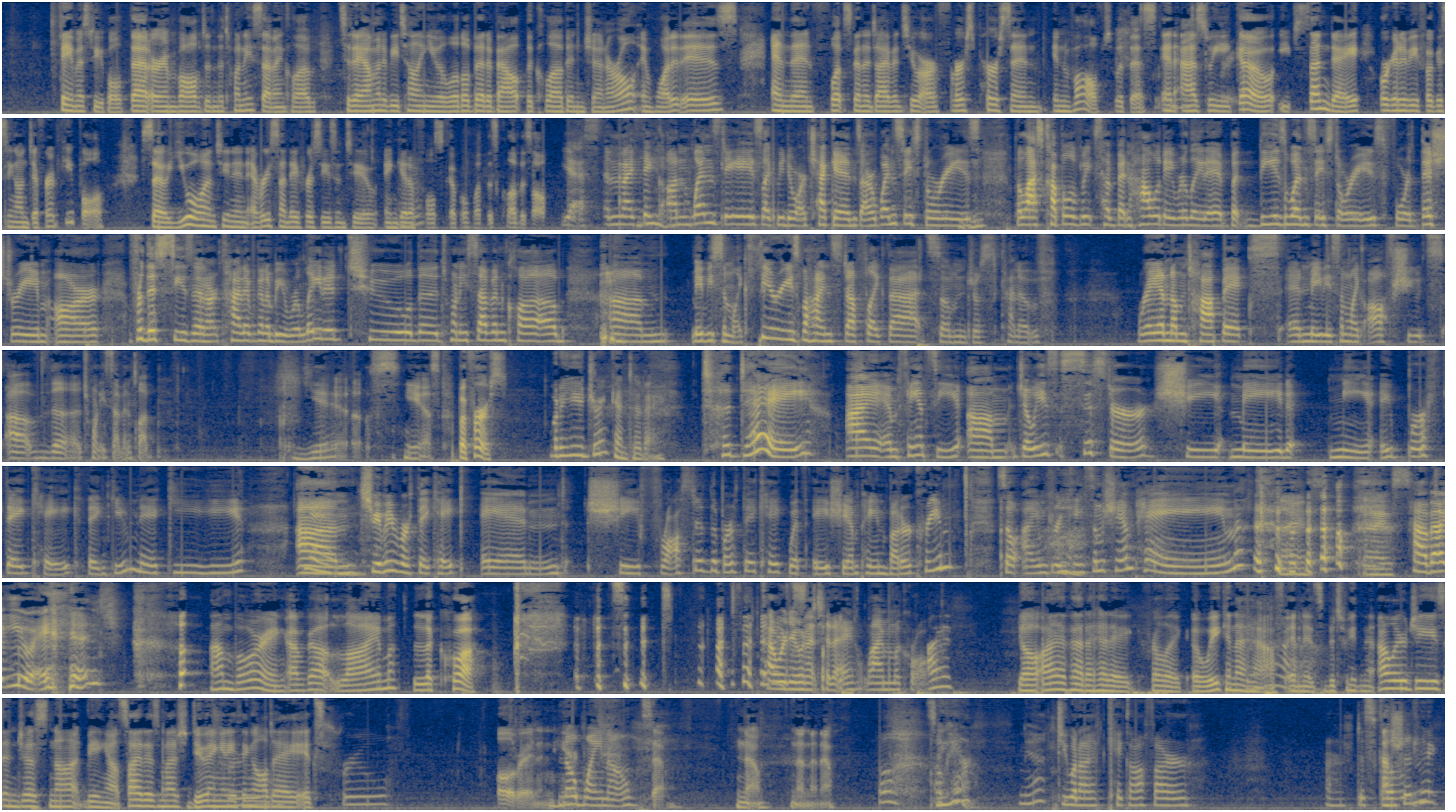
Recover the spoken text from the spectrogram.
famous people that are involved in the 27 Club. Today I'm going to be telling you a little bit about the club in general and what it is. And then Flip's going to dive into our first person involved with this. And as we go each Sunday, we're going to be focusing on different people. So you will want to tune in every Sunday for season two and get a mm-hmm. full scope of what this club is all. Yes, and then I think mm. on Wednesdays, like we do our check-ins, our Wednesday stories. Mm-hmm. The last couple of weeks have been holiday related, but these Wednesday stories for this stream are for this season are kind of going to be related to the 27 Club. Um, maybe some like theories behind stuff like that. Some just kind of random topics, and maybe some like offshoots of the 27 Club. Yes, yes. But first, what are you drinking today? today I am fancy. Um, Joey's sister, she made me a birthday cake. Thank you, Nikki. Um, she made me a birthday cake and she frosted the birthday cake with a champagne buttercream. So I am drinking some champagne. Nice, nice. How about you, Ange? I'm boring. I've got lime LaCroix. That's it. That's How we're doing it today? Lime LaCroix. I've, y'all, I have had a headache for like a week and a half, and it's between the allergies and just not being outside as much, doing anything all day. It's True. All right in here. No bueno. So, no, no, no, no. Oh, So, okay. yeah. Yeah. Do you want to kick off our our discussion?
